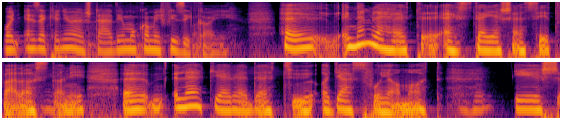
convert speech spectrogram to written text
Vagy ezek egy olyan stádiumok, ami fizikai? Nem lehet ezt teljesen szétválasztani. Uh-huh. Lelki eredetű a gyász folyamat, uh-huh. és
